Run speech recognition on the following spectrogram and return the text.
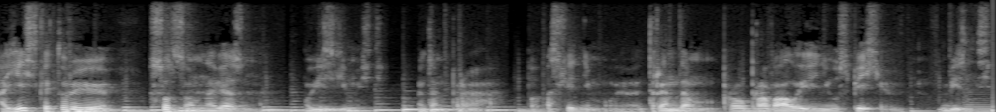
А есть, которые социумом навязаны, уязвимость. Ну, там, про, по последним э, трендам, про провалы и неуспехи в бизнесе.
